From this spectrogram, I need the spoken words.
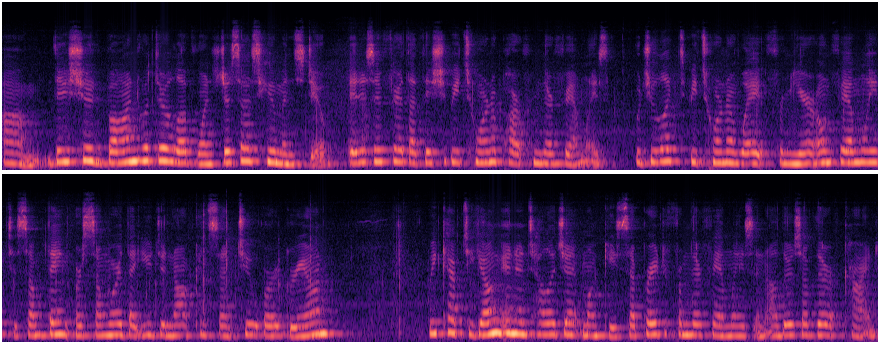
Um, they should bond with their loved ones just as humans do. It isn't fair that they should be torn apart from their families. Would you like to be torn away from your own family to something or somewhere that you did not consent to or agree on? We kept young and intelligent monkeys separated from their families and others of their kind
